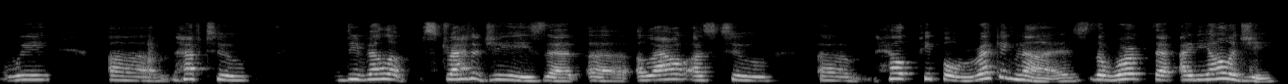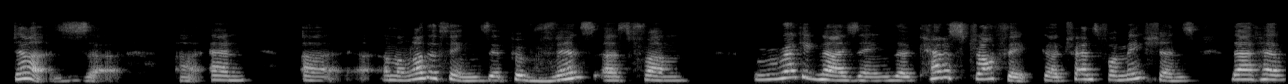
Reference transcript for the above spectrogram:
We um, have to develop strategies that uh, allow us to um, help people recognize the work that ideology does. Uh, Uh, and uh, among other things, it prevents us from recognizing the catastrophic uh, transformations that have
